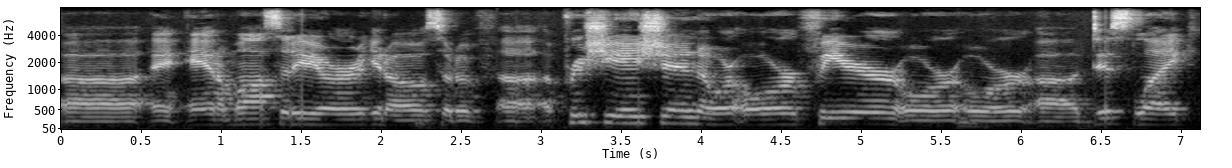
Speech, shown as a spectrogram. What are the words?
uh, a- animosity or you know, sort of uh, appreciation or or fear or or uh, dislike.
